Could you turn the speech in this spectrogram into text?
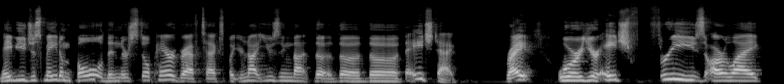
Maybe you just made them bold and there's still paragraph text, but you're not using the the the the, the H tag, right? Or your H3s are like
